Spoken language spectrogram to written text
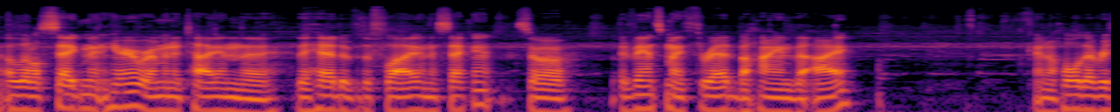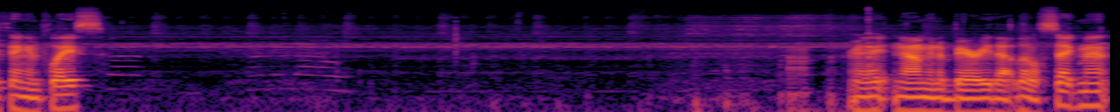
a little segment here where I'm going to tie in the, the head of the fly in a second. So advance my thread behind the eye. Kind of hold everything in place. Right, now I'm going to bury that little segment.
